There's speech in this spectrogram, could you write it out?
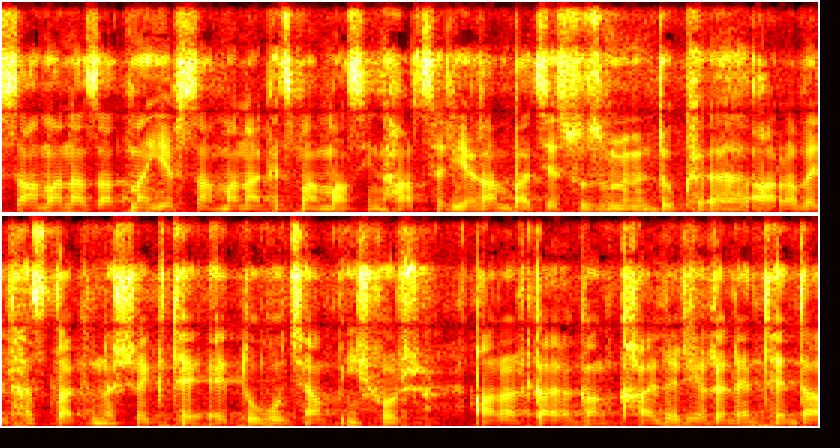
սահմանազատման եւ սահմանագծման մասին հարցեր եղան, բայց ես ուզում եմ դուք առավել հստակ նշեք, թե այդ ուղությամբ ինչ որ առարկայական քայլեր եղել են, թե դա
